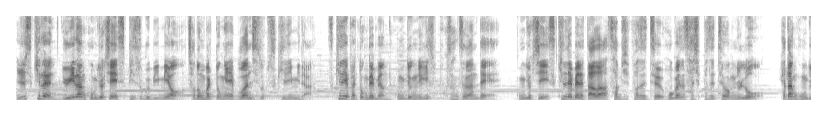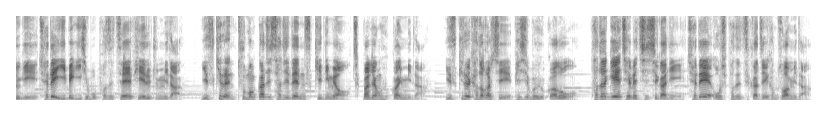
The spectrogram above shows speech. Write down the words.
1스킬은 유일한 공격시 SP 수급이며 자동 발동의 무한 지속 스킬입니다. 스킬이 발동되면 공격력이 소폭 상승한데 공격시 스킬 레벨에 따라 30% 혹은 40% 확률로 해당 공격이 최대 225%의 피해를 줍니다. 이 스킬은 두 번까지 차지되는 스킬이며 즉발형 효과입니다. 이 스킬을 가져갈 시 패시브 효과로 타자기의 재배치 시간이 최대 50%까지 감소합니다.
